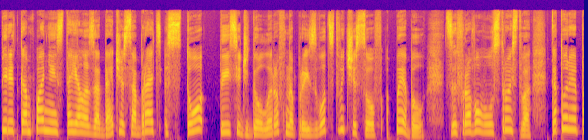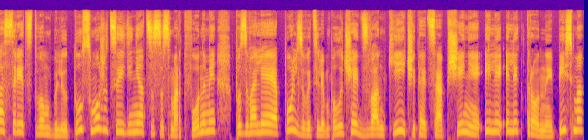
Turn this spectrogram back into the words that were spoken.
Перед компанией стояла задача собрать 100 тысяч долларов на производство часов Pebble, цифрового устройства, которое посредством Bluetooth может соединяться со смартфонами, позволяя пользователям получать звонки и читать сообщения или электронные письма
